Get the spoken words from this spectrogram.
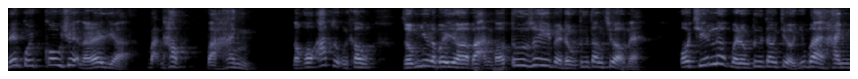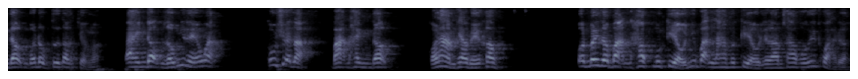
nên cuối câu chuyện ở đây gì ạ? Bạn học và hành nó có áp dụng hay không? Giống như là bây giờ bạn có tư duy về đầu tư tăng trưởng này có chiến lược về đầu tư tăng trưởng nhưng mà hành động có đầu tư tăng trưởng không? À, hành động giống như thế không ạ? Câu chuyện là bạn hành động có làm theo thế không? Còn bây giờ bạn học một kiểu nhưng bạn làm một kiểu thì làm sao có kết quả được?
